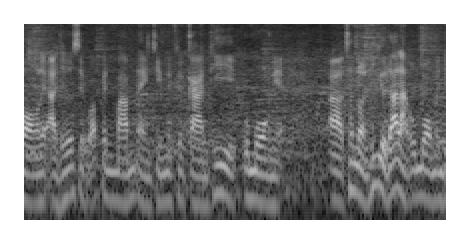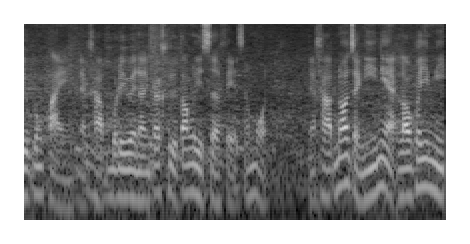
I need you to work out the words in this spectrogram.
มองเลยอาจจะรู้สึกว่าเป็นบัมป์แต่จริงๆมันคือการที่อุโมงค์เนี่ยถนนที่อยู่ด้านหลังอุโมงค์มันยุบลงไปนะครับบริเวณนั้นก็คือต้องรีเซอร์เฟซทั้งหมดนะครับนอกจากนี้เนี่ยเราก็ยังมี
